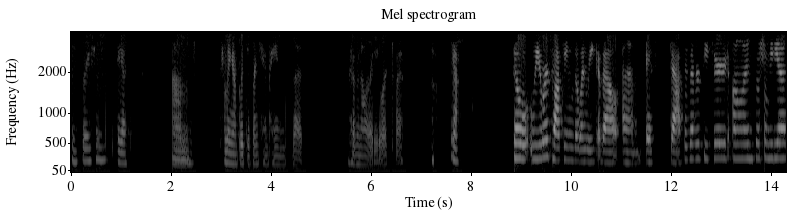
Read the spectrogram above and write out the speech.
inspirations. I guess um, coming up with different campaigns that we haven't already worked with. Yeah. So we were talking the one week about um, if staff is ever featured on social media.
